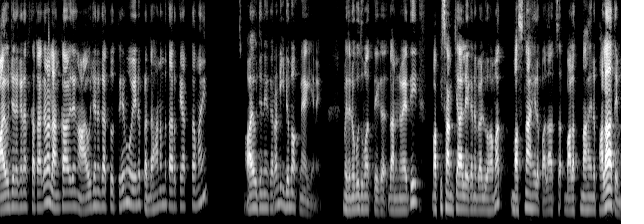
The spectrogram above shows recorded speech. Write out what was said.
ආයෝජන ගැනත් කතා කර. ලංකාව දැන් ආයෝජන ගත්තොත් එහෙම ඔයන ප්‍රධානම තර්කයක් තමයි ආයෝජනය කරන්න ඉඩමක් නෑ කියන මෙතන ඔබතුමත් ඒක දන්න ඇති. අපි සංඛ්‍යාලයකන බැලූ හමත් බස්නාහිර පලාත් බලත්නාහෙන පලාතෙම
